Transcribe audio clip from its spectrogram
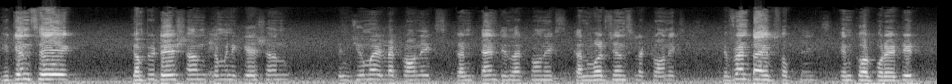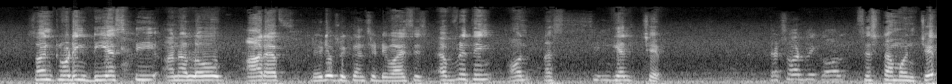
you can say computation, communication, consumer electronics, content electronics, convergence electronics, different types of things incorporated. So including DSP, analog, RF, radio frequency devices, everything on a single chip. That's what we call system on chip.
